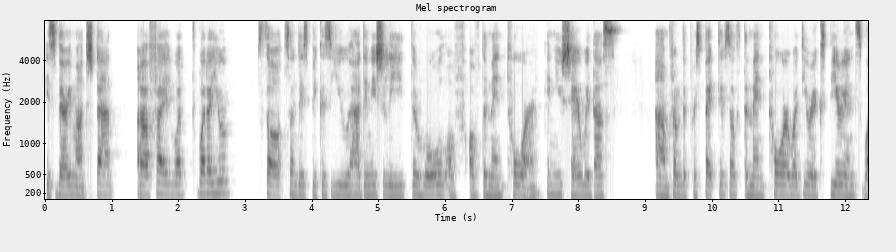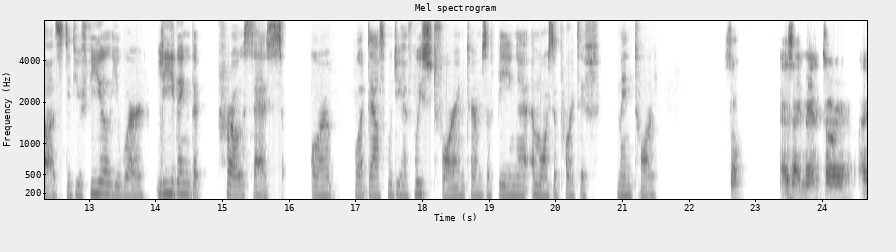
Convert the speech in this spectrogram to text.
is very much that. Rafael, what, what are your thoughts on this? Because you had initially the role of, of the mentor. Can you share with us um, from the perspectives of the mentor what your experience was? Did you feel you were leading the process, or what else would you have wished for in terms of being a, a more supportive mentor? So, as a mentor, I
